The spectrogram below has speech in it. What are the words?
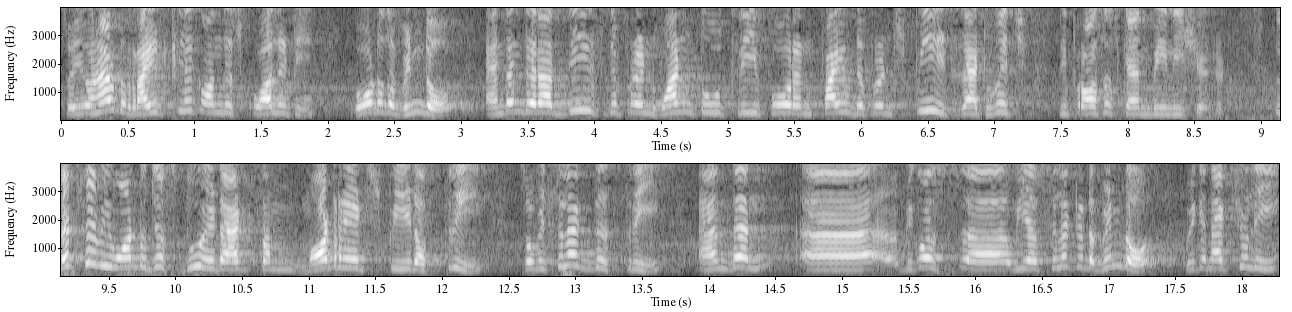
So, you have to right click on this quality go to the window and then there are these different 1, 2, 3, 4 and 5 different speeds at which the process can be initiated. Let us say we want to just do it at some moderate speed of 3. So, we select this 3 and then uh, because uh, we have selected a window, we can actually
